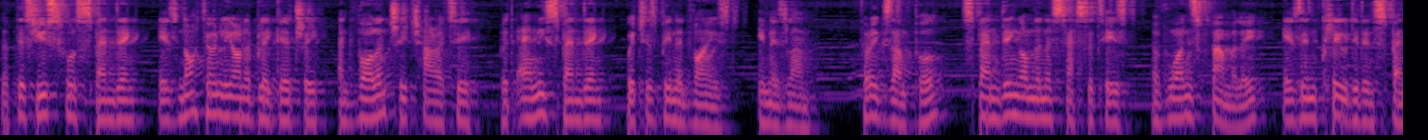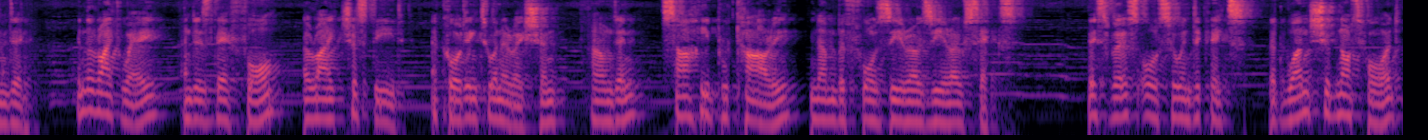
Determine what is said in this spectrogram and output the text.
that this useful spending is not only on obligatory and voluntary charity, but any spending which has been advised in Islam. For example, spending on the necessities of one's family is included in spending in the right way, and is therefore a righteous deed, according to a narration found in Sahih Bukhari, number 4006. This verse also indicates that one should not hoard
